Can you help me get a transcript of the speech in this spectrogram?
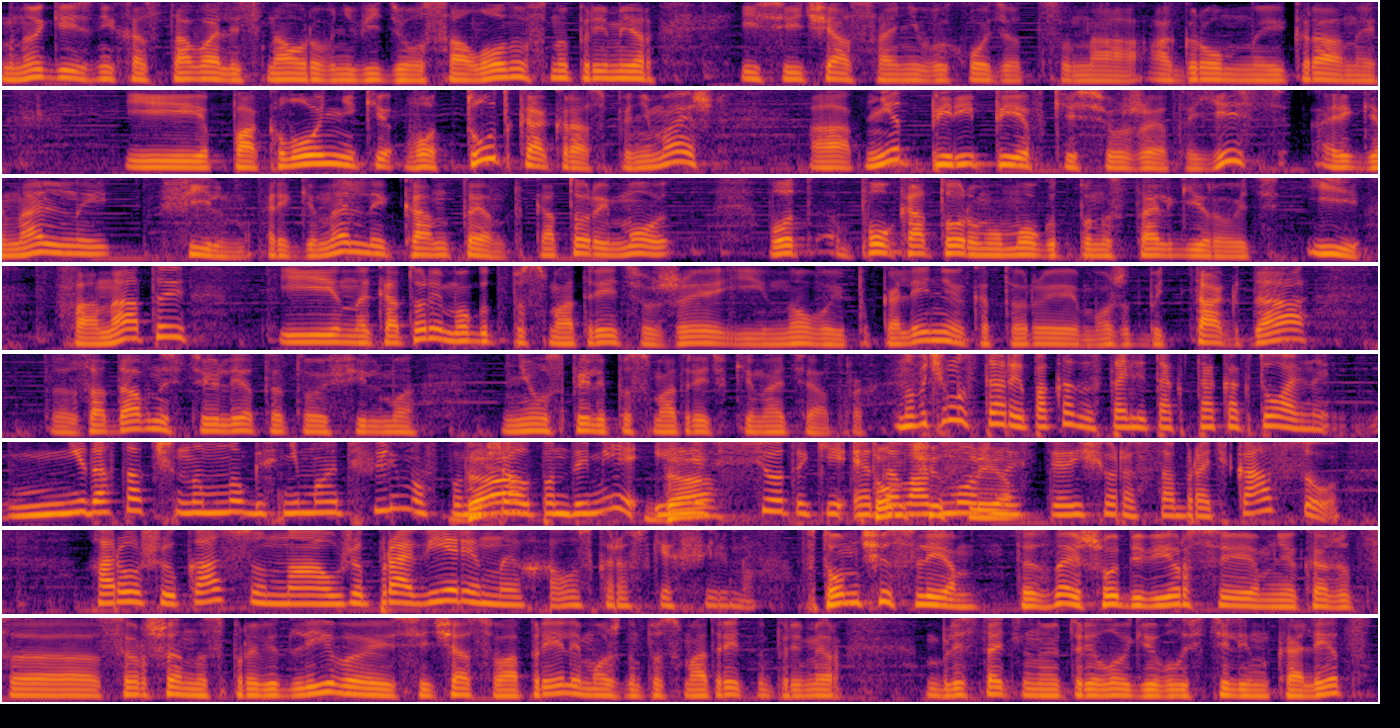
Многие из них оставались на уровне видеосалонов, например, и сейчас они выходят на огромные экраны. И поклонники, вот тут как раз, понимаешь, а, нет перепевки сюжета, есть оригинальный фильм, оригинальный контент, который вот по которому могут поностальгировать и фанаты, и на который могут посмотреть уже и новые поколения, которые, может быть, тогда, за давностью лет этого фильма, не успели посмотреть в кинотеатрах. Но почему старые показы стали так, так актуальны? Недостаточно много снимают фильмов, помешала да, пандемия, да, или все-таки это возможность числе. еще раз собрать кассу? хорошую кассу на уже проверенных оскаровских фильмах. В том числе, ты знаешь, обе версии, мне кажется, совершенно справедливы. Сейчас в апреле можно посмотреть, например, блистательную трилогию «Властелин колец»,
